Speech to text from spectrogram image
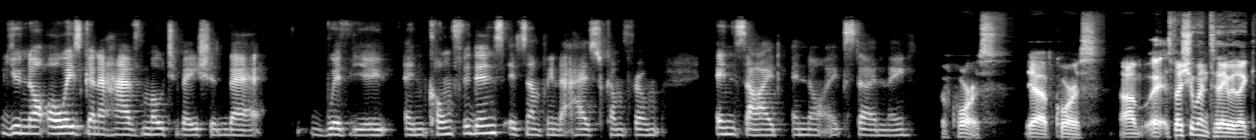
you're not always going to have motivation there with you. And confidence is something that has to come from inside and not externally. Of course. Yeah, of course. Um, especially when today we like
